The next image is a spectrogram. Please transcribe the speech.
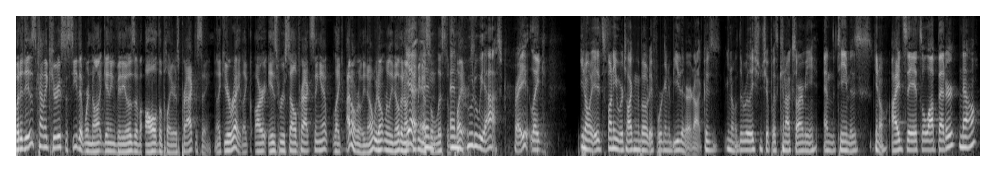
But it is kind of curious to see that we're not getting videos of all the players practicing. Like you're right. Like are is Roussel practicing it? Like I don't really know. We don't really know. They're not giving us a list of and players. Who do we ask, right? Like, you know, it's funny we're talking about if we're going to be there or not because you know the relationship with Canucks Army and the team is, you know, I'd say it's a lot better now.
